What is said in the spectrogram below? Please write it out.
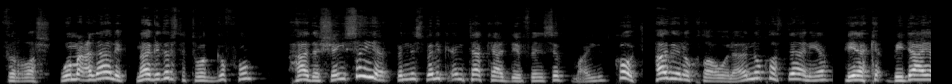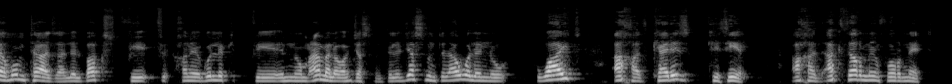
في ال rush ومع ذلك ما قدرت توقفهم. هذا شيء سيء بالنسبة لك أنت ك defensive minded coach. هذه نقطة أولى. النقطة الثانية هي بداية ممتازة للبكس في, في خليني أقول لك في إنهم عملوا adjustment ال adjustment الأول إنه وايت أخذ carries كثير. أخذ أكثر من فورنيت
